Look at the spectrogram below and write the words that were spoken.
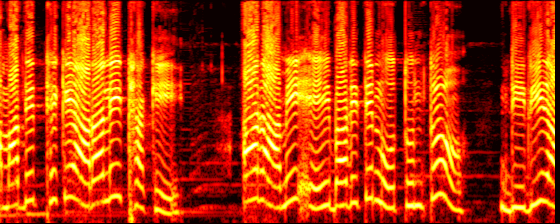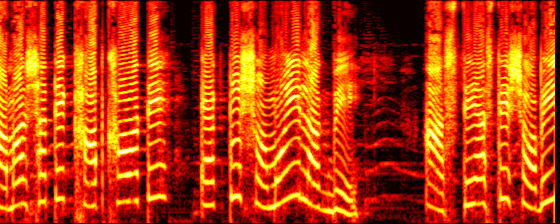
আমাদের থেকে আড়ালেই থাকে। আর আমি এই বাড়িতে নতুন তো, দিদির আমার সাথে খাপ খাওয়াতে একটু সময়ই লাগবে। আস্তে আস্তে সবই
